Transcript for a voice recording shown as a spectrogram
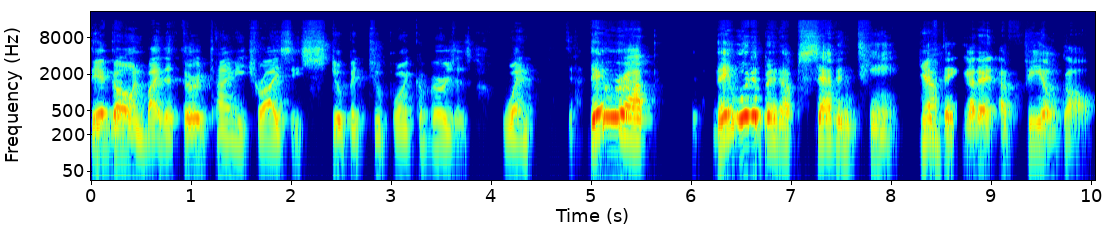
They're going by the third time he tries these stupid two point conversions when they were up. They would have been up 17 Yeah. if they got a, a field goal.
